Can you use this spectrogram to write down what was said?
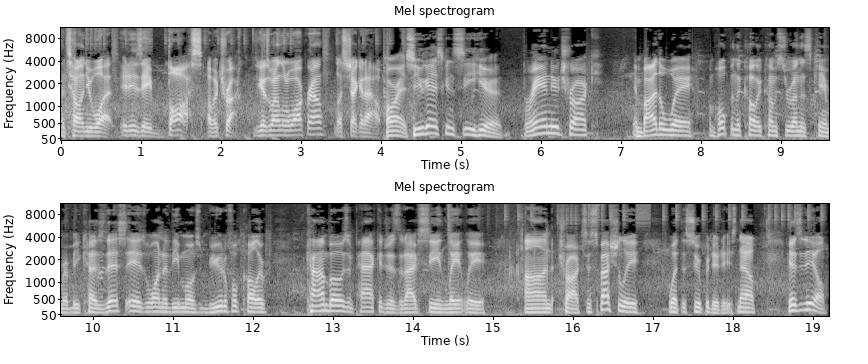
I'm telling you what, it is a boss of a truck. You guys want a little walk around? Let's check it out. All right, so you guys can see here, brand new truck, and by the way, I'm hoping the color comes through on this camera because this is one of the most beautiful color combos and packages that I've seen lately on trucks, especially with the Super Duties. Now, here's the deal.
